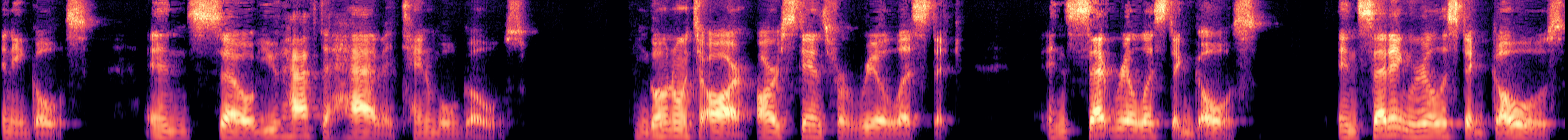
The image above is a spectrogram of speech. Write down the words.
any goals. And so you have to have attainable goals. And going on to R, R stands for realistic. And set realistic goals. In setting realistic goals,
